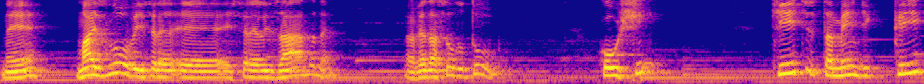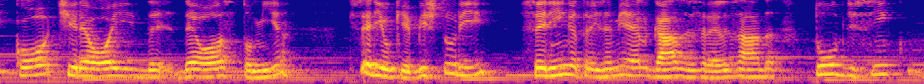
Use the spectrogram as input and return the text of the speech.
né? Mais luva é, esterilizada, né? Para vedação do tubo. Colchim. Kits também de cricotireoideostomia, que seria o que? Bisturi, seringa 3 ml, gás esterilizada, tubo de 5,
